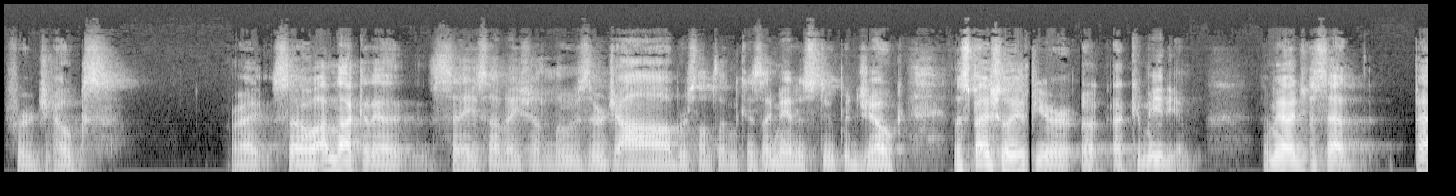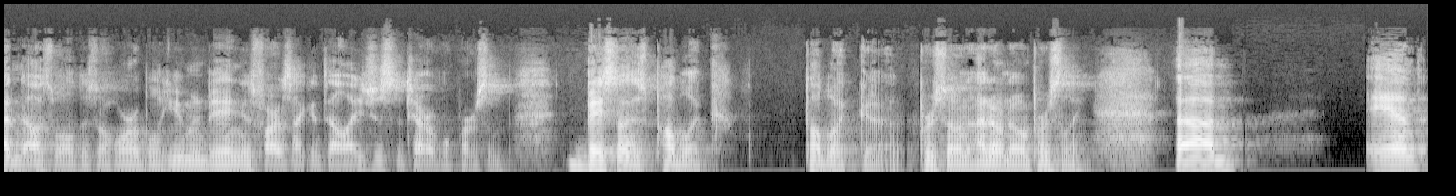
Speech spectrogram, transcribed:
for jokes, right? So I'm not going to say somebody should lose their job or something because they made a stupid joke, especially if you're a, a comedian. I mean, I just said Patton Oswalt is a horrible human being, as far as I can tell. He's just a terrible person, based on his public public uh, persona. I don't know him personally, um, and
